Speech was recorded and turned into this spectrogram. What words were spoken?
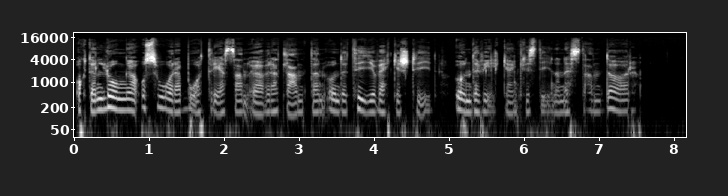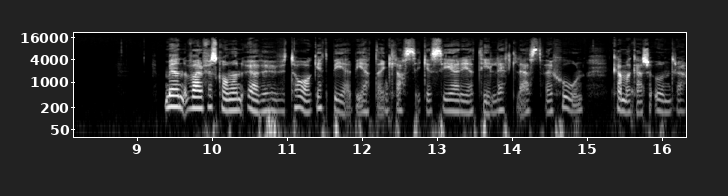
och den långa och svåra båtresan över Atlanten under tio veckors tid under vilken Kristina nästan dör. Men varför ska man överhuvudtaget bearbeta en klassikerserie till lättläst version kan man kanske undra.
